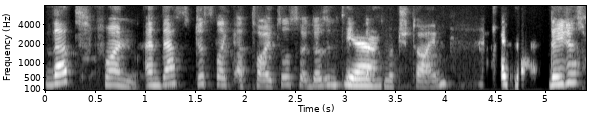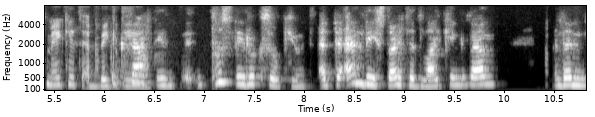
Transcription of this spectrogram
that's fun. And that's just like a title, so it doesn't take Yeah. that much time. They just make it a big deal. Exactly. Plus they look so cute. At the end they started liking them and then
